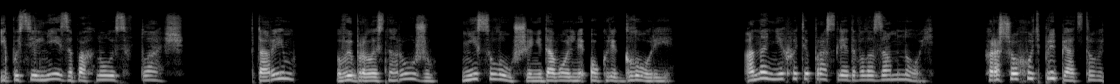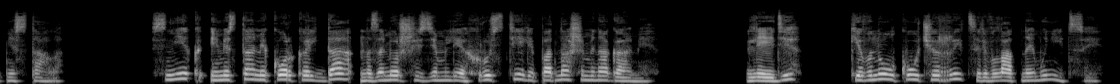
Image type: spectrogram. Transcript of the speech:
и посильнее запахнулась в плащ. Вторым выбралась наружу, не слушая недовольный окрик Глории. Она нехотя проследовала за мной. Хорошо, хоть препятствовать не стала. Снег и местами корка льда на замерзшей земле хрустели под нашими ногами. «Леди!» — кивнул кучер-рыцарь в латной амуниции.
